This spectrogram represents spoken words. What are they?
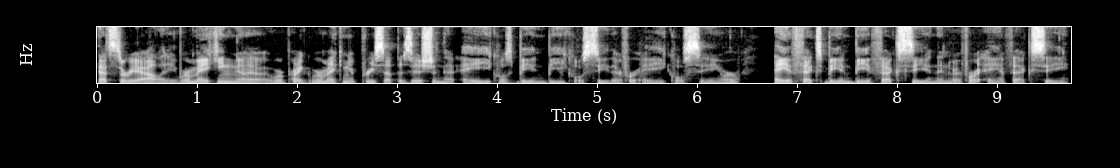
that's the reality. We're making a, we're we're making a presupposition that A equals B and B equals C, therefore A equals C, or A affects B and B affects C, and then therefore A affects C.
